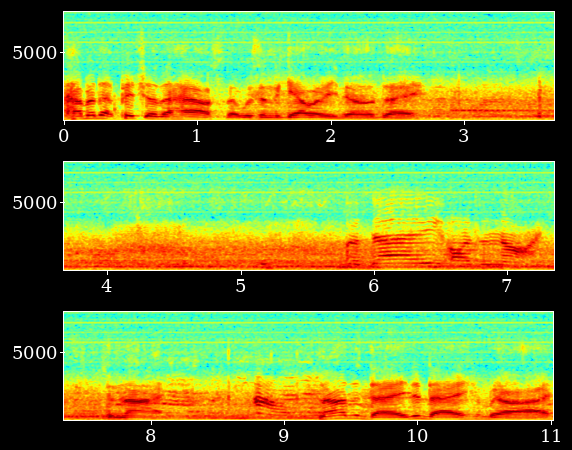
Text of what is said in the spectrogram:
How about that picture of the house that was in the gallery the other day? The day or the night? The night. Oh. No, the day, the day. It'll be alright.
